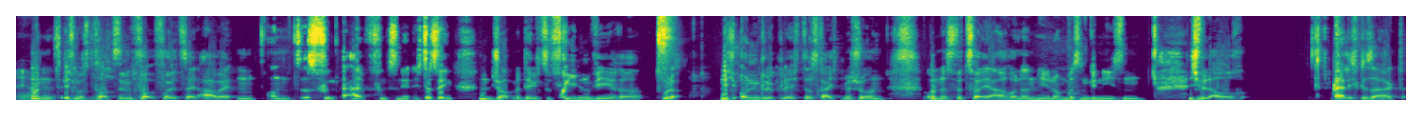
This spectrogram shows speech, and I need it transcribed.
ja. Und ich muss trotzdem vo Vollzeit arbeiten und das fun äh, funktioniert nicht. Deswegen ein Job, mit dem ich zufrieden wäre oder nicht unglücklich, das reicht mir schon. Und das für zwei Jahre und dann hier noch ein bisschen genießen. Ich will auch, ehrlich gesagt,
